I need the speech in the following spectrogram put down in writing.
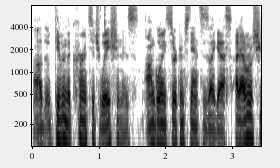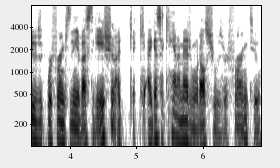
uh, the, given the current situation is. Ongoing circumstances, I guess. I, I, don't know if she was referring to the investigation. I, I, guess I can't imagine what else she was referring to.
